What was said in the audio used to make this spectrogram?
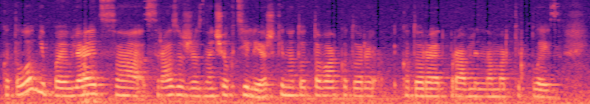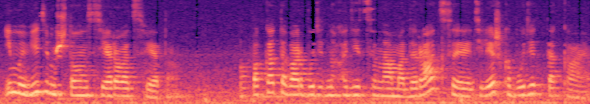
В каталоге появляется сразу же значок тележки на тот товар, который, который отправлен на Marketplace, и мы видим, что он серого цвета. Пока товар будет находиться на модерации, тележка будет такая.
